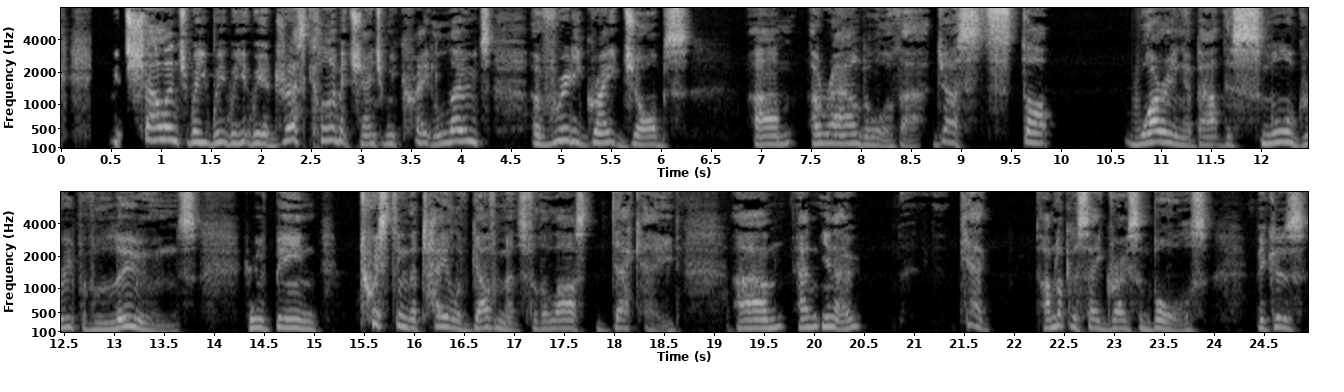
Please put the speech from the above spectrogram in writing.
we challenge, we, we, we, we address climate change and we create loads of really great jobs um, around all of that. Just stop worrying about this small group of loons who've been twisting the tail of governments for the last decade. Um, and, you know, yeah, I'm not going to say grow some balls because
